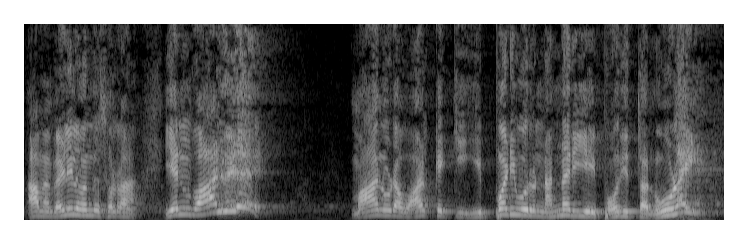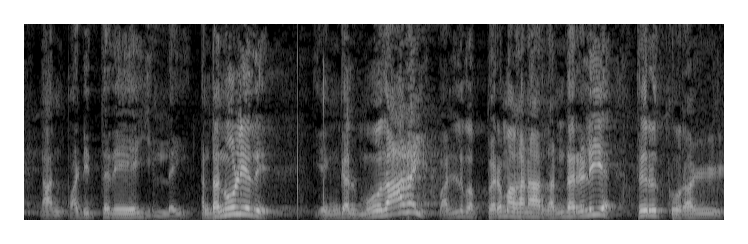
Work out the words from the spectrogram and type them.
அவன் வெளியில் வந்து சொல்கிறான் என் வாழ்விலே மானுட வாழ்க்கைக்கு இப்படி ஒரு நன்னறியை போதித்த நூலை நான் படித்ததே இல்லை. அந்த நூல் எது? எங்கள் மூதாதை வள்ளுவ பெருமகனார் தந்தரெளிய திருக்குறள்.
